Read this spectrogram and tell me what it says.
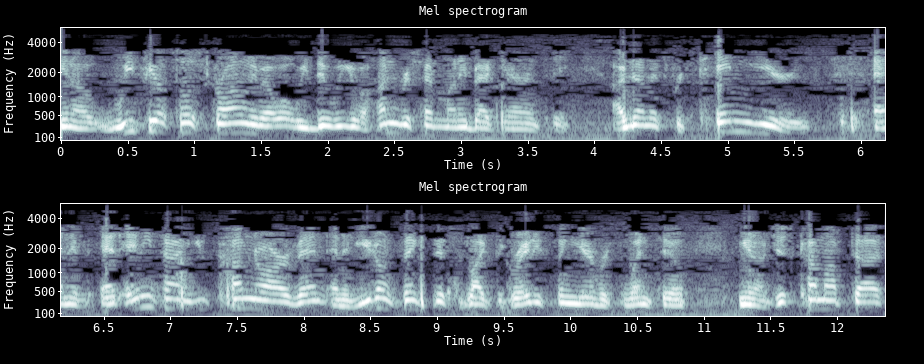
you know, we feel so strongly about what we do. We give a 100% money back guarantee. I've done this for 10 years. And if at any time you come to our event and if you don't think this is like the greatest thing you ever went to, you know, just come up to us,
